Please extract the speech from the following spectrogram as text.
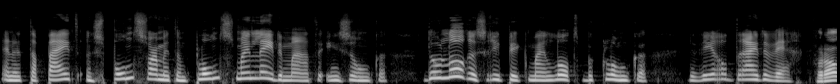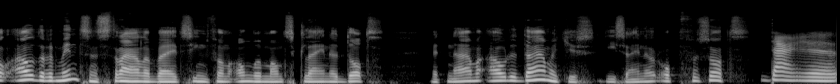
En het tapijt een spons waar met een plons mijn ledematen in zonken. Dolores, riep ik, mijn lot beklonken. De wereld draaide weg. Vooral oudere mensen stralen bij het zien van andermans kleine dot. Met name oude dametjes, die zijn erop verzot. Daar eh,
